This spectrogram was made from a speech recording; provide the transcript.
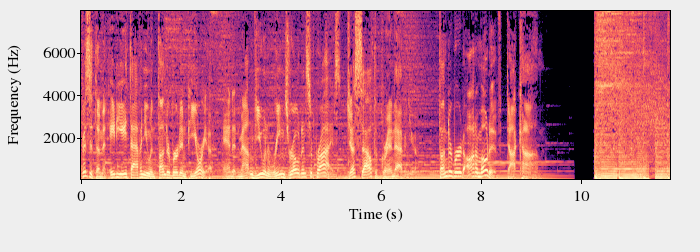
Visit them at 88th Avenue in Thunderbird in Peoria and at Mountain View and Reams Road in Surprise, just south of Grand Avenue. ThunderbirdAutomotive.com.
